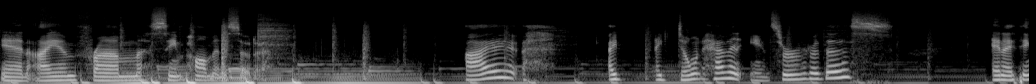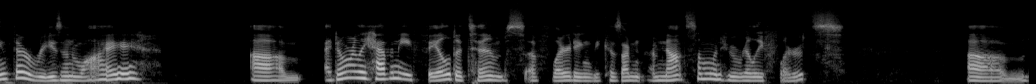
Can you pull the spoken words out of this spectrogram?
and I am from St. Paul, Minnesota. I, I, I don't have an answer for this, and I think the reason why, um, I don't really have any failed attempts of flirting because I'm I'm not someone who really flirts. Um,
